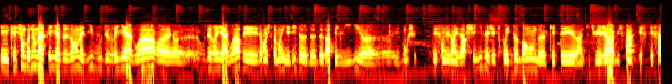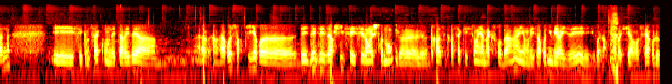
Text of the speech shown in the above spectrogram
Et Christian Bonneau m'a appelé il y a deux ans, m'a dit vous devriez avoir, euh, vous devriez avoir des enregistrements inédits de, de, de Grappelli. Euh, et donc je suis descendu dans les archives et j'ai trouvé deux bandes qui étaient intitulées Gérard Augustin et Stéphane. Et c'est comme ça qu'on est arrivé à, à, ressortir euh, des, des, archives ces, ces enregistrements euh, grâce, grâce à Christian et à Max Robin et on les a renumérisés et voilà, on a réussi à refaire le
